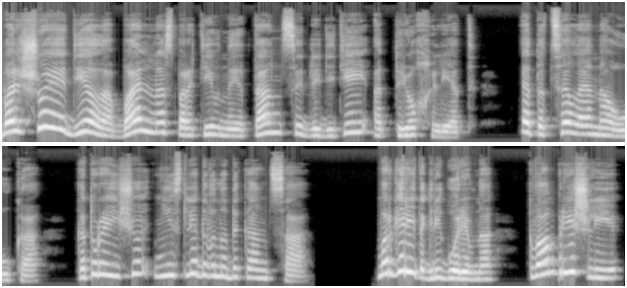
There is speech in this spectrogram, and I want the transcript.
Большое дело бально-спортивные танцы для детей от трех лет. Это целая наука, которая еще не исследована до конца. Маргарита Григорьевна, к вам пришли.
